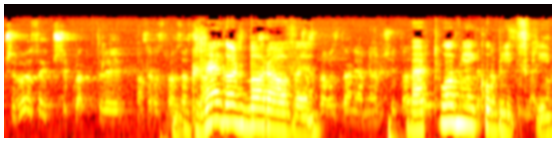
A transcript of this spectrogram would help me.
Przywołując sobie przykład, który pan sprawozdawca Grzegorz Borowy. mianowicie to, Bartłomiej Kubicki.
